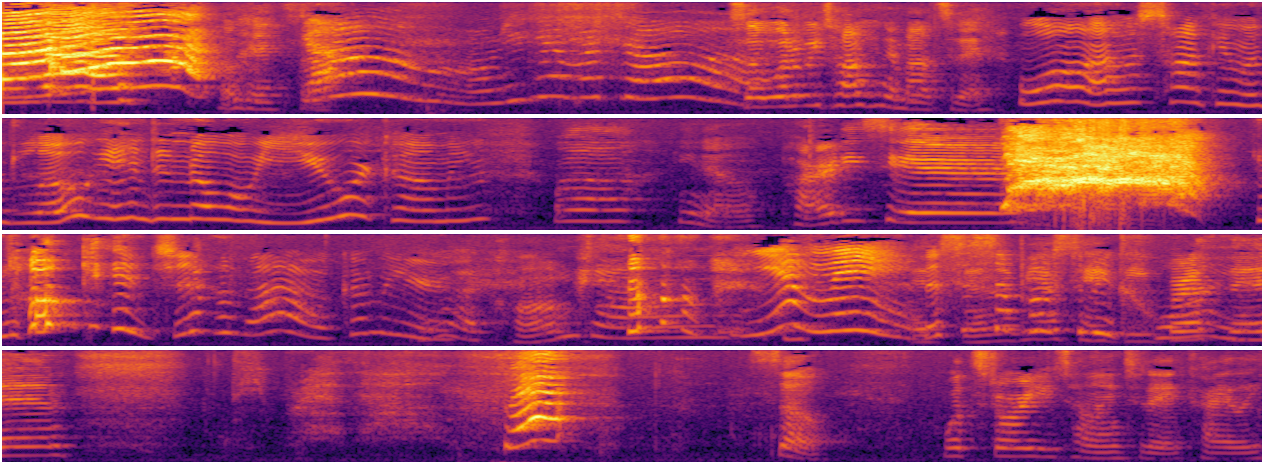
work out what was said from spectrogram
life. Okay. So, Go! You get my so what are we talking about today? Well, I was talking with Logan. Didn't know where you were coming. Well, you know, party's here. Logan, chill out. Come here. Yeah, calm down. Yeah, me. This is supposed to okay. be deep quiet. breath in, deep breath out. So, what story are you telling today, Kylie?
